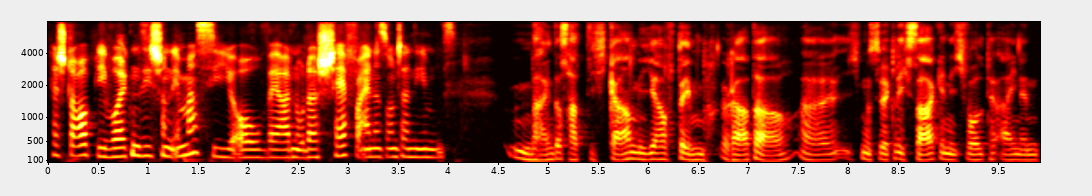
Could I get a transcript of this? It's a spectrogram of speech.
Herr Staubli, wollten Sie schon immer CEO werden oder Chef eines Unternehmens? Nein, das hatte ich gar nie auf dem Radar. Äh, ich muss wirklich sagen, ich wollte einen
